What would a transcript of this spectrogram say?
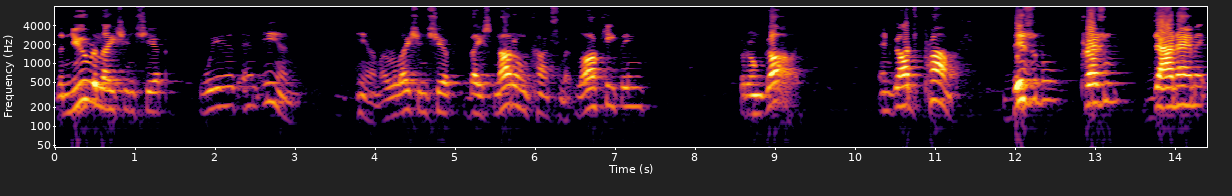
the new relationship with and in Him. A relationship based not on consummate law keeping, but on God and God's promise. Visible, present, dynamic,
